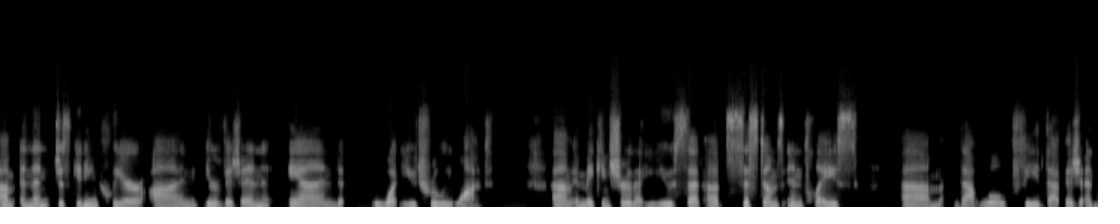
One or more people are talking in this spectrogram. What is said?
um, and then just getting clear on your vision and what you truly want. Um, and making sure that you set up systems in place um, that will feed that vision.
